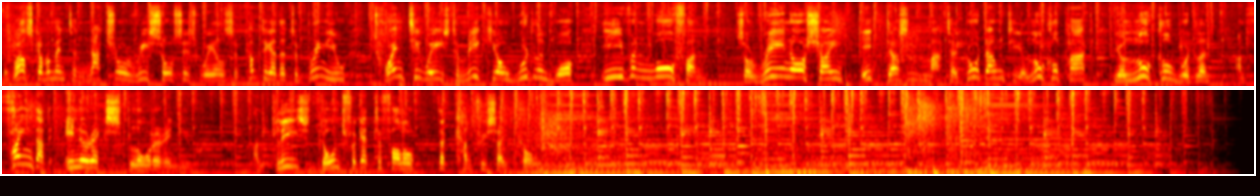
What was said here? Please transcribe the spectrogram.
The Welsh Government and Natural Resources Wales have come together to bring you 20 ways to make your woodland walk even more fun. So rain or shine, it doesn't matter. Go down to your local park, your local woodland and find that inner explorer in you. And please don't forget to follow the Countryside Code.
